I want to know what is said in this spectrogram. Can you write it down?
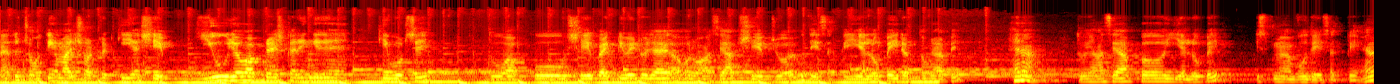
मैं तो चौथी हमारी शॉर्टकट की है शेप यू जब आप प्रेस करेंगे कीबोर्ड से तो आपको शेप एक्टिवेट हो जाएगा और वहाँ से आप शेप जो है वो दे सकते हैं। येलो पे ही रखता हूँ यहाँ पे, है ना? तो यहाँ से आप येलो पे इसमें वो दे सकते हैं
